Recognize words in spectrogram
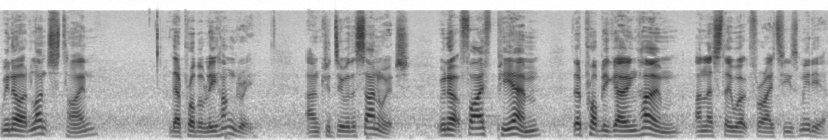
We know at lunchtime they're probably hungry and could do with a sandwich. We know at 5 p.m. they're probably going home unless they work for Eyetease media.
